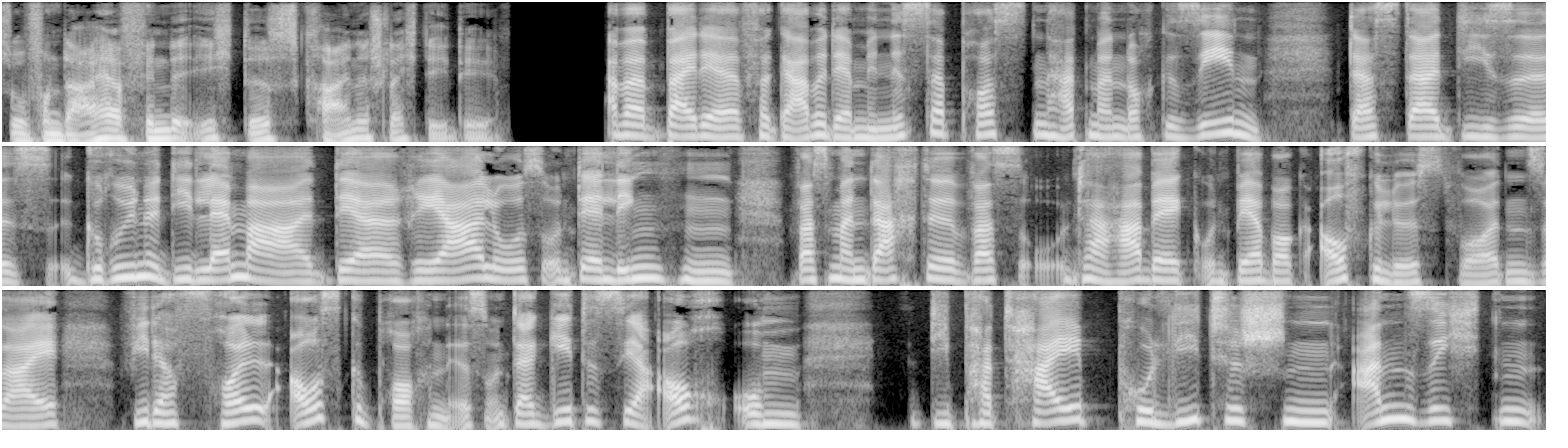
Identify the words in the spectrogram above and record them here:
So, von daher finde ich das keine schlechte Idee. Aber bei der Vergabe der Ministerposten hat man doch gesehen, dass da dieses grüne Dilemma der Realos und der Linken, was man dachte, was unter Habeck und Baerbock aufgelöst worden sei, wieder voll ausgebrochen ist. Und da geht es ja auch um die parteipolitischen Ansichten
